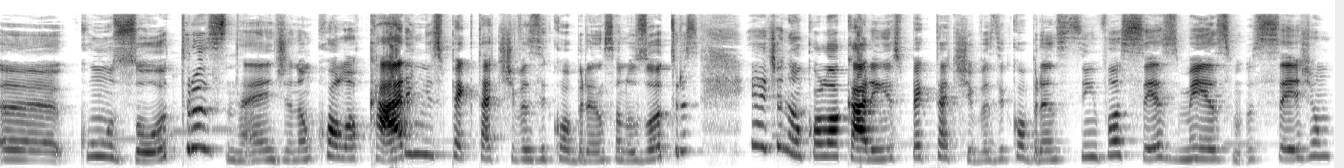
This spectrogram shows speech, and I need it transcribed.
ah, com os outros, né? De não colocarem expectativas e cobrança nos outros. E de não colocarem expectativas e cobranças em vocês mesmos. Sejam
